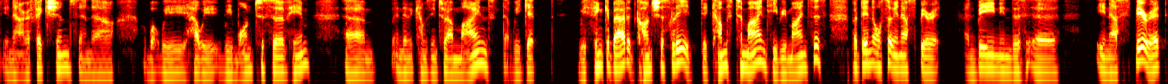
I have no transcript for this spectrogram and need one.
in our affections, and our what we how we we want to serve him. Um, and then it comes into our mind that we get we think about it consciously. It, it, comes to mind. He reminds us, but then also in our spirit and being in the uh, in our spirit,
